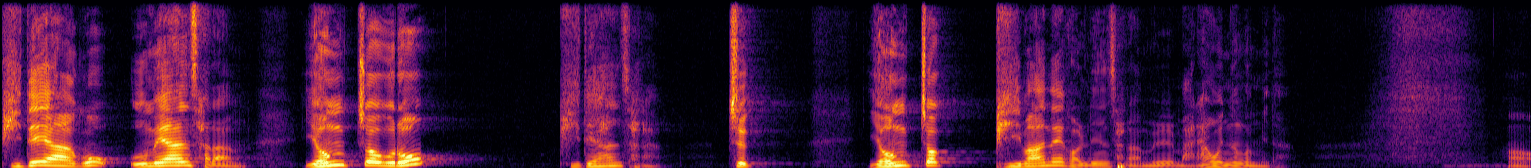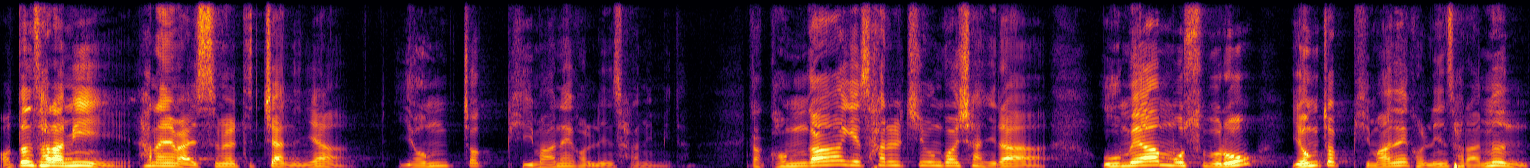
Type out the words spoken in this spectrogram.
비대하고 우매한 사람, 영적으로 비대한 사람, 즉 영적 비만에 걸린 사람을 말하고 있는 겁니다. 어, 어떤 사람이 하나님의 말씀을 듣지 않느냐? 영적 비만에 걸린 사람입니다. 그러니까 건강하게 살을 찌운 것이 아니라 우매한 모습으로 영적 비만에 걸린 사람은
